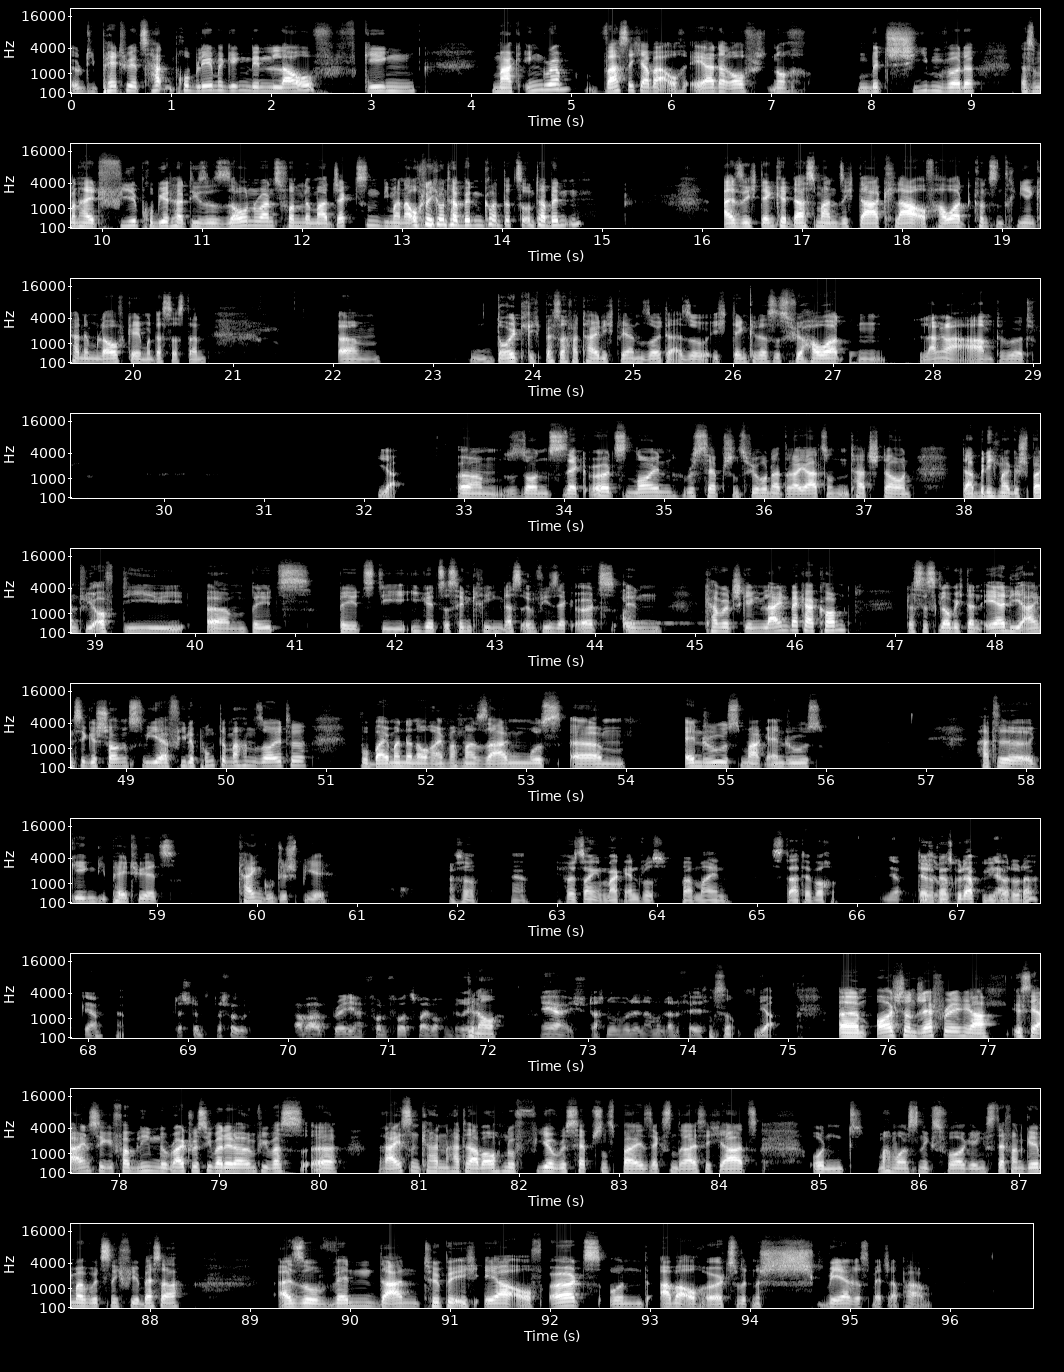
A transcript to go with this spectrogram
die Patriots hatten Probleme gegen den Lauf, gegen Mark Ingram, was ich aber auch eher darauf noch mitschieben würde, dass man halt viel probiert hat, diese Zone Runs von Lamar Jackson, die man auch nicht unterbinden konnte, zu unterbinden. Also ich denke, dass man sich da klar auf Howard konzentrieren kann im Laufgame und dass das dann ähm, deutlich besser verteidigt werden sollte. Also ich denke, dass es für Howard ein langer Abend wird. Ja. Ähm, sonst Zach Ertz, 9 Receptions für 103 Yards und ein Touchdown. Da bin ich mal gespannt, wie oft die ähm, Bills, Bills, die Eagles es hinkriegen, dass irgendwie Zach Ertz in Coverage gegen Linebacker kommt. Das ist, glaube ich, dann eher die einzige Chance, wie er viele Punkte machen sollte. Wobei man dann auch einfach mal sagen muss, ähm, Andrews, Mark Andrews, hatte gegen die Patriots kein gutes Spiel. Achso, ja. Ich würde sagen, Mark Andrews war mein Start der Woche. Ja. Der hat doch ganz gut abgeliefert, Ja. oder? Ja. Das stimmt, das war gut. Aber Brady hat von vor zwei Wochen geredet. Genau. Ja, ja, ich dachte nur, wo der Name gerade fällt. So, ja. Ähm, Alshon Jeffrey, ja, ist der einzige verbliebene Right Receiver, der da irgendwie was äh, reißen kann, hatte aber auch nur vier Receptions bei 36 Yards. Und machen wir uns nichts vor, gegen Stefan Gilmer wird es nicht viel besser. Also, wenn, dann tippe ich eher auf Ertz und aber auch Ertz wird ein schweres Matchup haben.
